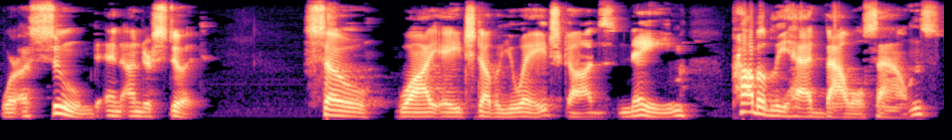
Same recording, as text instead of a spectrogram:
were assumed and understood. So, YHWH, God's name, probably had vowel sounds,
